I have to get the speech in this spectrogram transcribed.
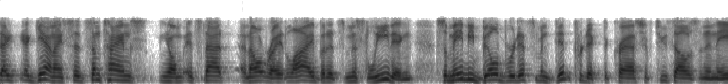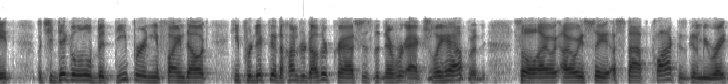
again, I said sometimes you know, it's not an outright lie, but it's misleading. So maybe Bill Berditzman did predict the crash of 2008, but you dig a little bit deeper and you find out he predicted 100 other crashes that never actually happened. So I, I always say a stop clock is going to be right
